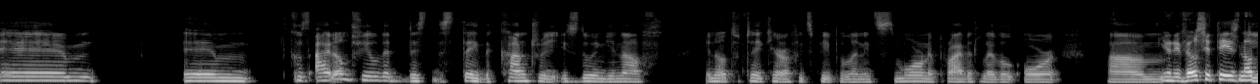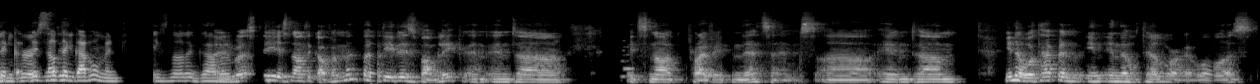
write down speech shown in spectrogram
um, um, because I don't feel that this, the state, the country, is doing enough, you know, to take care of its people, and it's more on a private level or. Um, university is not university the, it's not the government. It's not a government. University is not a government, but it is public, and and. Uh, it's not private in that sense. Uh, and um, you know what happened in, in the hotel where I was,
